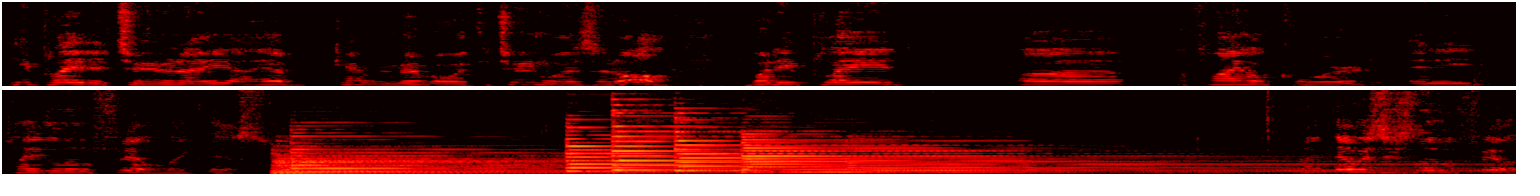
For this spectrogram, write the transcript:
he played a tune. I, I have can't remember what the tune was at all, but he played uh, a final chord, and he played a little fill like this. Right, that was his little fill.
